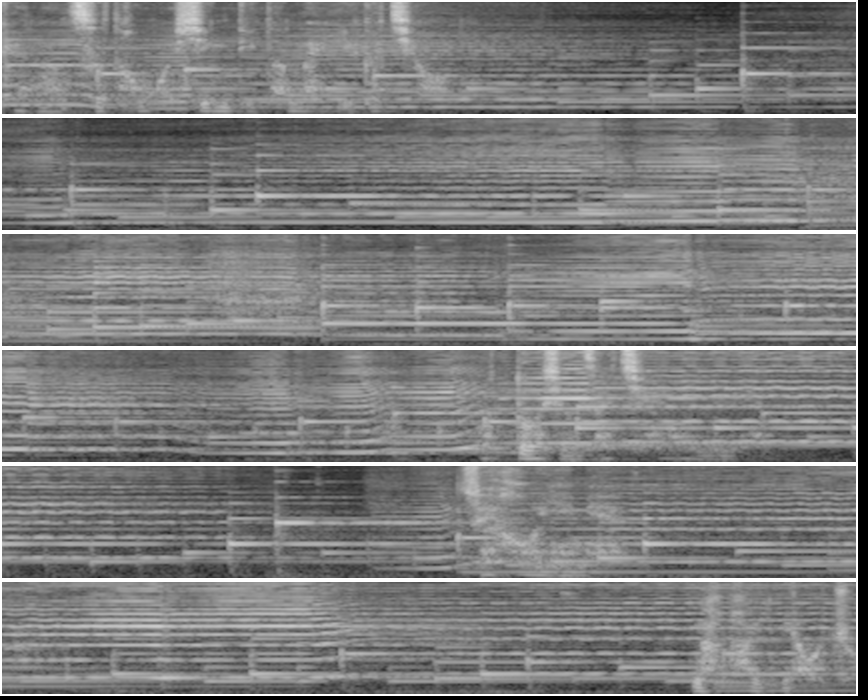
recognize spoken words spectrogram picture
却能刺痛我心底的每一个角落。我多想再见你一面，最后一面，哪怕一秒钟，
